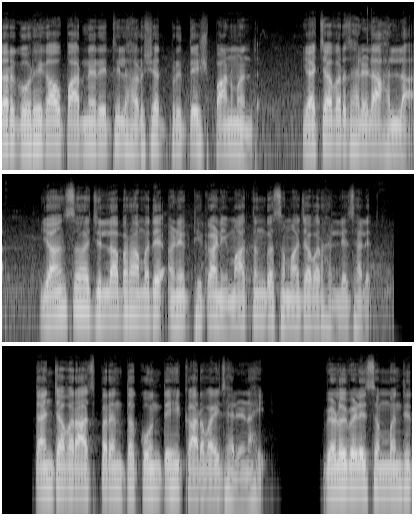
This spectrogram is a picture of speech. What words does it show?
तर गोरेगाव पारनेर येथील हर्षद प्रितेश पानमंत याच्यावर झालेला हल्ला यांसह जिल्हाभरामध्ये अनेक ठिकाणी मातंग समाजावर हल्ले झालेत. त्यांच्यावर आजपर्यंत कोणतेही कारवाई झाली नाही. वेळोवेळी संबंधित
